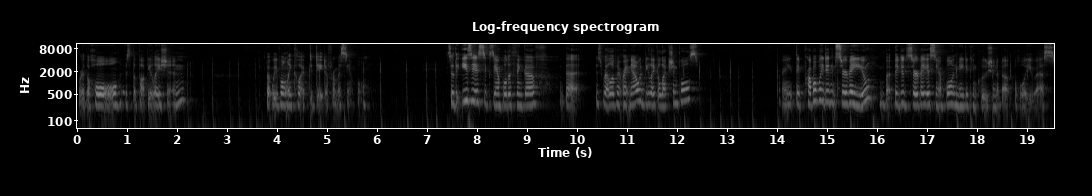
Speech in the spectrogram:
where the whole is the population, but we've only collected data from a sample. So the easiest example to think of that is relevant right now would be like election polls. Right? They probably didn't survey you, but they did survey a sample and made a conclusion about the whole US.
